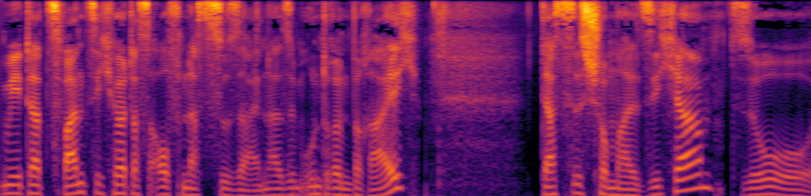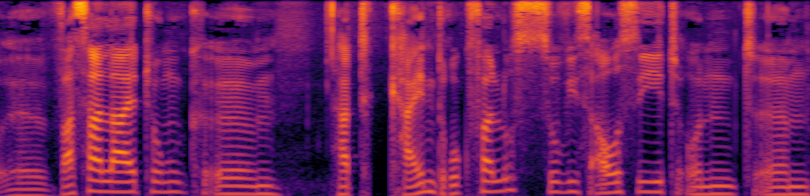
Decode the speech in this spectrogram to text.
Meter zwanzig hört das auf nass zu sein, also im unteren Bereich. Das ist schon mal sicher. So äh, Wasserleitung äh, hat keinen Druckverlust, so wie es aussieht und ähm,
